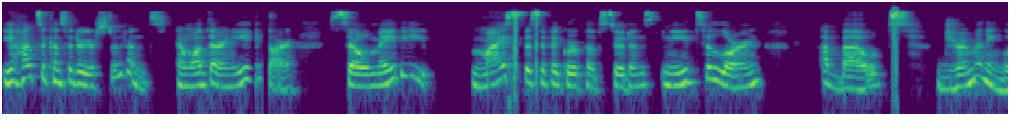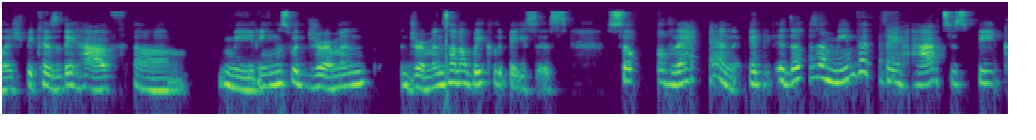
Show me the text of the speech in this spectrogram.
you have to consider your students and what their needs are. So maybe my specific group of students need to learn about German English because they have um, meetings with German Germans on a weekly basis. So then it, it doesn't mean that they have to speak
